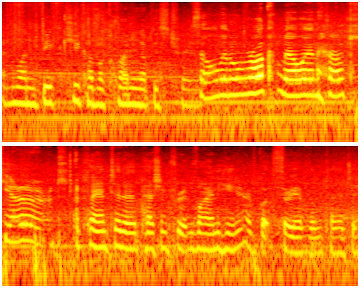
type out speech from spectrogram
And one big cucumber climbing up this tree. It's a little rock melon, how cute. I planted a passion fruit vine here. I've got three of them planted.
